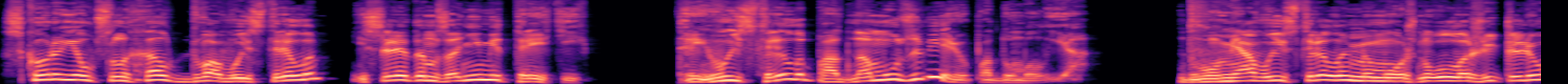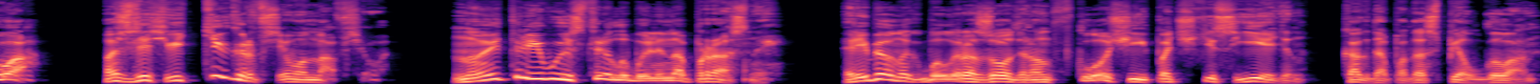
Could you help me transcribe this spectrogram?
Скоро я услыхал два выстрела, и следом за ними третий. Три выстрела по одному зверю, подумал я. Двумя выстрелами можно уложить льва, а здесь ведь тигр всего-навсего. Но и три выстрела были напрасны. Ребенок был разодран в клочья и почти съеден, когда подоспел Глан.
